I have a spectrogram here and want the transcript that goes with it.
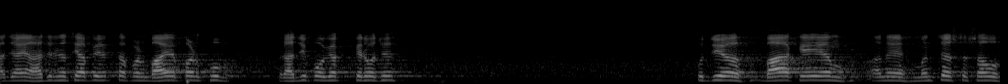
આજે અહીંયા હાજરી નથી આપી શકતા, પણ બાએ પણ ખૂબ રાજીપો વ્યક્ત કર્યો છે. પૂજ્ય બા કે એમ અને મંચસ્થ સૌ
